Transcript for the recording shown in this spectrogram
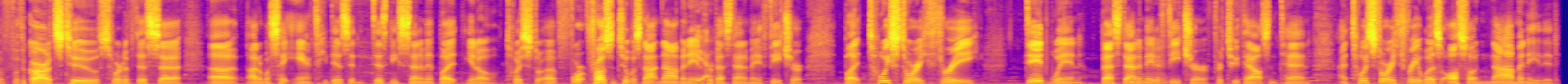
with, regards to sort of this, uh, uh, I don't want to say anti-Disney sentiment, but you know, Toy Story, uh, For- Frozen Two was not nominated Yeah. for Best Animated Feature, but Toy Story Three did win Best Mm-hmm. Animated Feature for 2010, and Toy Story 3 was also nominated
